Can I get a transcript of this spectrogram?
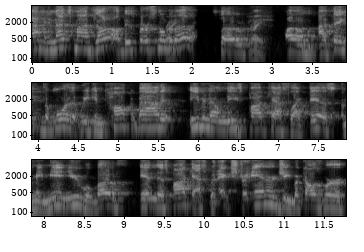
I mean, that's my job is personal right. development. So right um, I think the more that we can talk about it, even on these podcasts like this, I mean, me and you will both end this podcast with extra energy because we're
